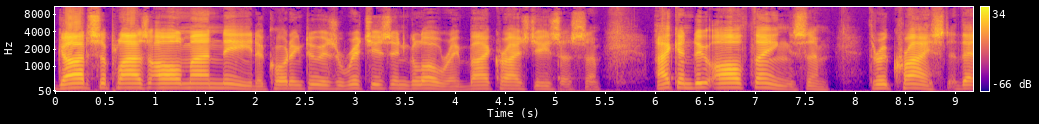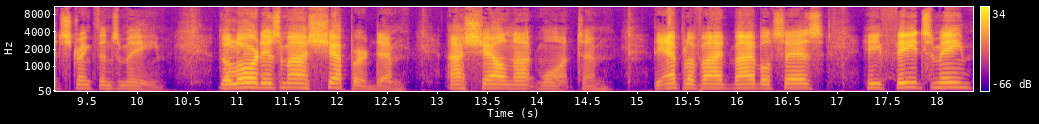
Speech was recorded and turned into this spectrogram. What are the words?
God supplies all my need according to his riches in glory by Christ Jesus. I can do all things through Christ that strengthens me. The Lord is my shepherd, I shall not want. The Amplified Bible says, He feeds me,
